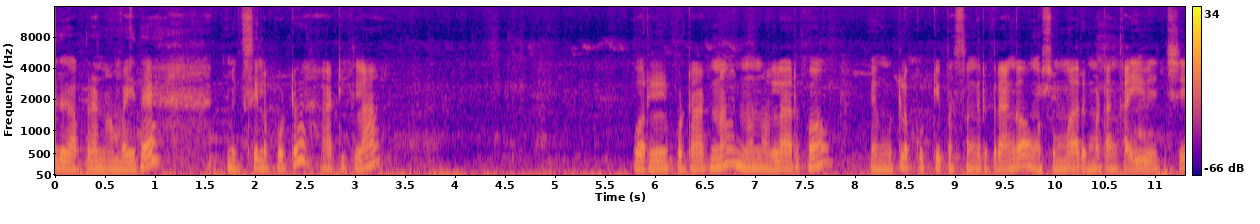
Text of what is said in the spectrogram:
இதுக்கப்புறம் நம்ம இதை மிக்சியில் போட்டு ஆட்டிக்கலாம். உரல் போட்டு ஆட்டினா இன்னும் நல்லாயிருக்கும் எங்கள் வீட்டில் குட்டி பசங்க இருக்கிறாங்க. அவங்க சும்மா இருக்க மாட்டாங்க. கை வச்சு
